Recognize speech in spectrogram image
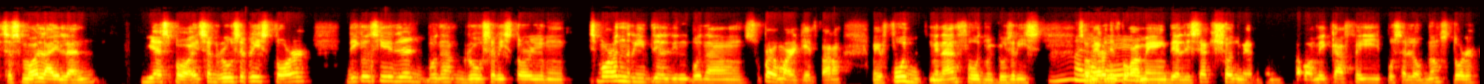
It's a small island. Yes po, it's a grocery store. Di considered po na grocery store yung it's more on retail din po ng supermarket. Parang may food, may non-food, may groceries. Mm, so meron din po kami deli section, meron po may cafe po sa loob ng store.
